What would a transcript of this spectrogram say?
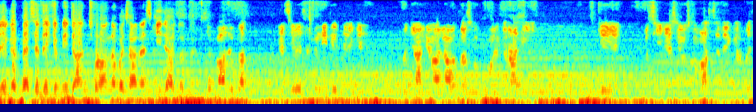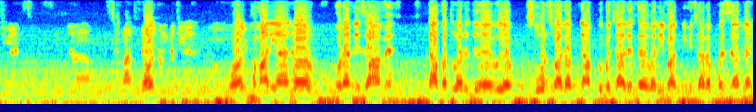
دے کر پیسے دے کے اپنی جان چھڑانا، بچانا اس کی اجازت ہے۔ بعض اوقات پیسے ویسے تو نہیں دیتے لیکن کوئی جانے والا ہوتا ہے اس کو کھول کر آدھی کہ وسیلے سے اس کو واسطے دے کر بچ گئے۔ بہت ہمارے یہاں کا برا نظام ہے۔ طاقتور جو ہے وہ اب سورس والا اپنے آپ کو بچا لیتا ہے۔ غریب آدمی بیچارہ پھنس جاتا ہے۔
